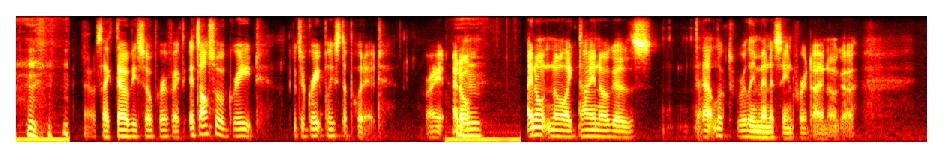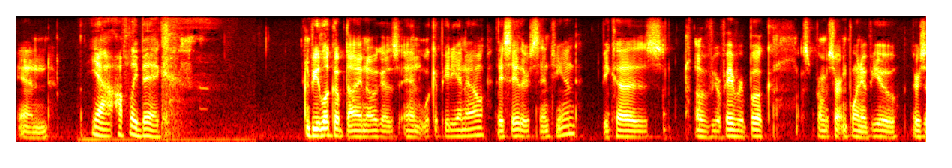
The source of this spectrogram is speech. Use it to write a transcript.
I was like, that would be so perfect. It's also a great, it's a great place to put it, right? I don't, Mhm. I don't know, like Dianogas that looked really menacing for a Dianoga. And Yeah, awfully big. if you look up Dianogas in Wikipedia now, they say they're sentient because of your favorite book from a certain point of view. There's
